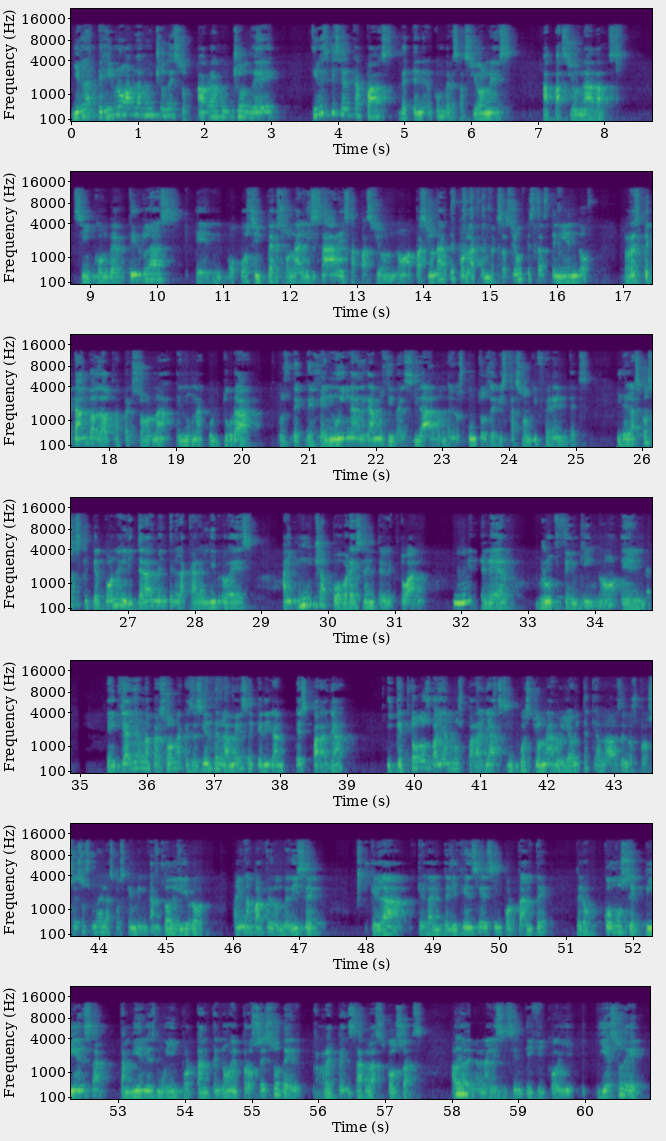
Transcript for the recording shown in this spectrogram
Y el, el libro habla mucho de eso, habla mucho de, tienes que ser capaz de tener conversaciones apasionadas sin convertirlas en, o, sin personalizar esa pasión, ¿no? Apasionarte por la conversación que estás teniendo, respetando a la otra persona en una cultura pues, de, de, genuina, digamos, diversidad, donde los puntos de vista son diferentes. Y de las cosas que te ponen literalmente en la cara el libro es, hay mucha pobreza intelectual en tener group thinking, ¿no? En, en que haya una persona que se siente en la mesa y que digan, es para allá, y que todos vayamos para allá sin cuestionarlo. Y ahorita que hablabas de los procesos, una de las cosas que me encantó del libro, hay una parte donde dice que la, que la inteligencia es importante, pero cómo se piensa también es muy importante, ¿no? El proceso de repensar las cosas, habla del análisis científico y, y eso de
